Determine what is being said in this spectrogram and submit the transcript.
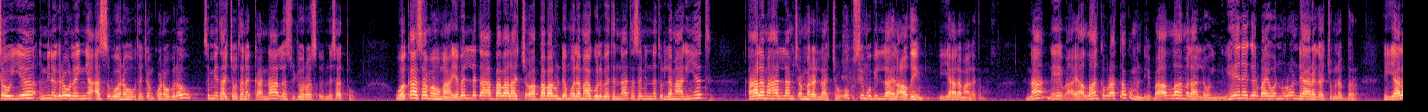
ሰውዬ የሚነግረው ለእኛ አስቦ ነው ተጨንቆ ነው ብለው ስሜታቸው ተነካና ለሱ ጆሮ ሰጡ። ወቃሰመሁማ የበለጠ አባባላቸው አባባሉን ደግሞ ለማጎልበትና ተሰሚነቱን ለማግኘት ቃለ መሀላም ጨመረላቸው። ኡቅሲሙ ቢላህ ልዓظም እያለ ማለት ነው። እና እኔ የአላህን ክብር አታቁም እንዴ? በአላህ መላለሁኝ ይሄ ነገር ባይሆን ኑሮ እንዲህ አያረጋችሁም ነበር እያለ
